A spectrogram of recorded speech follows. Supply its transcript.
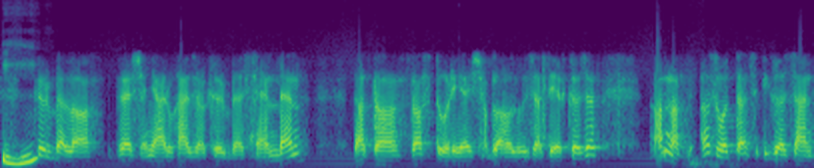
uh-huh. körülbelül a versenyáruházzal körülbelül szemben, tehát az Asztória és a Blahalúza tér között. Annak az volt az igazán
